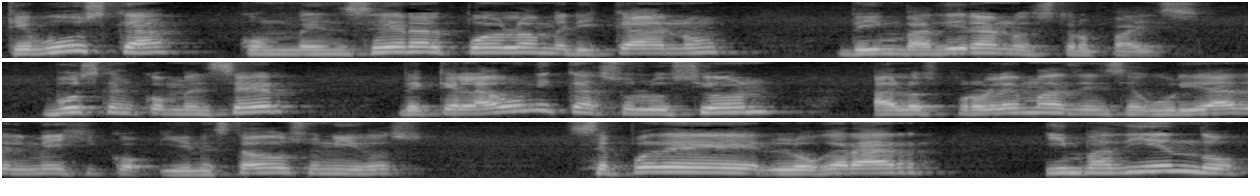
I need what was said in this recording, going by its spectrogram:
que busca convencer al pueblo americano de invadir a nuestro país. Buscan convencer de que la única solución a los problemas de inseguridad en México y en Estados Unidos se puede lograr invadiendo.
